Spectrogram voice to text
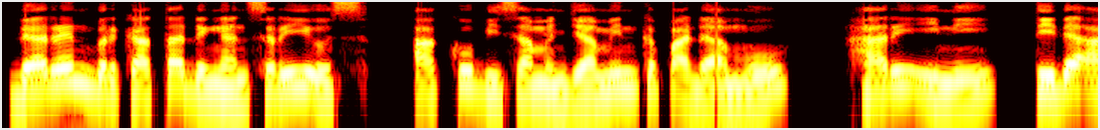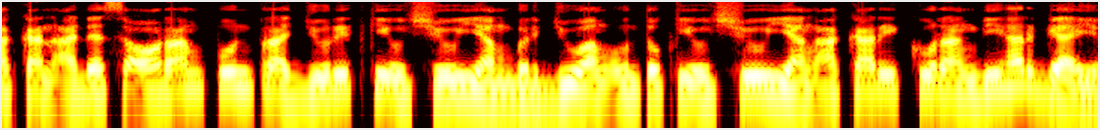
Darren berkata dengan serius, aku bisa menjamin kepadamu, hari ini, tidak akan ada seorang pun prajurit Kyushu yang berjuang untuk Kyushu yang Akari kurang dihargai.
